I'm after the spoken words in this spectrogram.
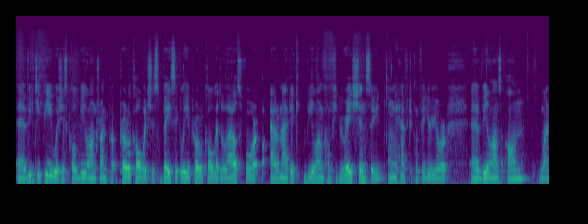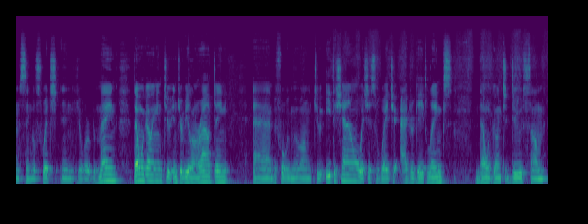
uh, VTP, which is called VLAN Trunk Protocol, which is basically a protocol that allows for automatic VLAN configuration. So you only have to configure your uh, VLANs on one single switch in your domain. Then we're going into inter-VLAN routing and before we move on to Ether channel, which is a way to aggregate links. Then we're going to do some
